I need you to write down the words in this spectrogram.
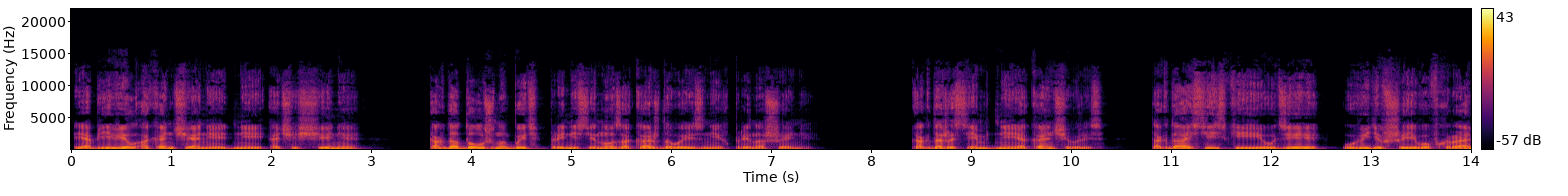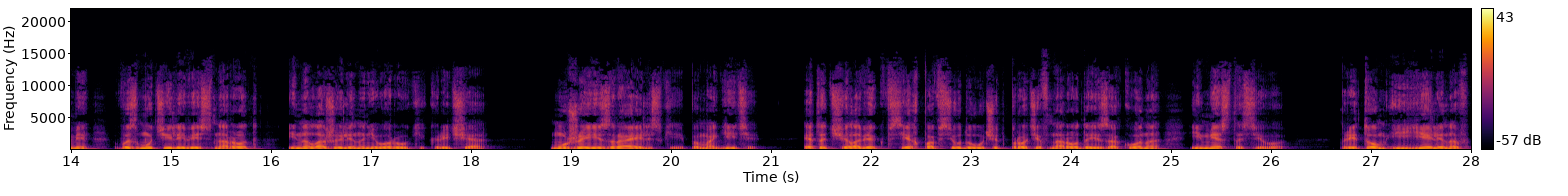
и объявил окончание дней очищения, когда должно быть принесено за каждого из них приношение. Когда же семь дней оканчивались, тогда осийские иудеи, увидевшие его в храме, возмутили весь народ – и наложили на него руки, крича, «Мужи израильские, помогите! Этот человек всех повсюду учит против народа и закона и места сего. Притом и Еленов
